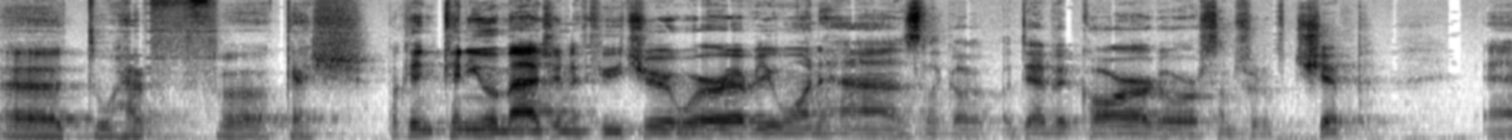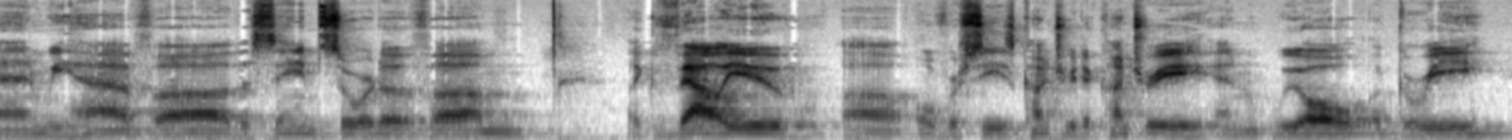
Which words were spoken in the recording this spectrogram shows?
uh, to have uh, cash. But can can you imagine a future where everyone has like a, a debit card or some sort of chip, and we have uh, the same sort of um, like value uh, overseas country to country and we all agree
